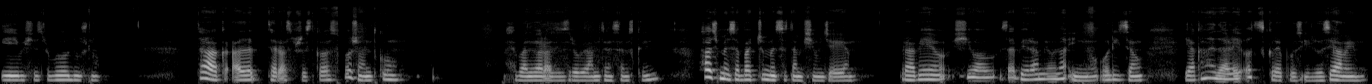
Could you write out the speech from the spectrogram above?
I jej by się zrobiło duszno. Tak, ale teraz wszystko jest w porządku. Chyba dwa razy zrobiłam ten sam screen. Chodźmy, zobaczymy, co tam się dzieje. Prawie siłą zabieram ją na inną ulicę, jak najdalej od sklepu z iluzjami.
